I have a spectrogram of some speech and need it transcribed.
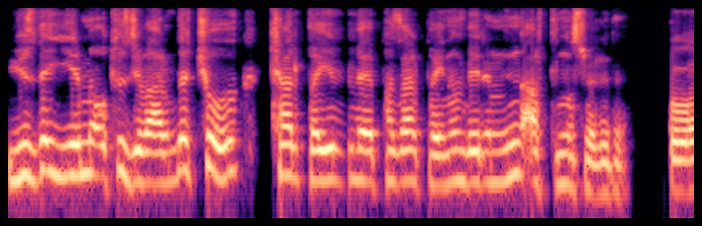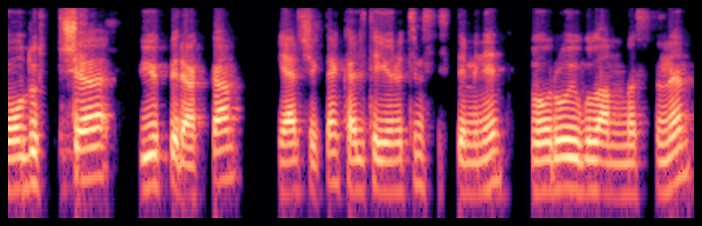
%20-30 civarında çoğu kar payı ve pazar payının verimliliğinin arttığını söyledi. Bu oldukça büyük bir rakam. Gerçekten kalite yönetim sisteminin doğru uygulanmasının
